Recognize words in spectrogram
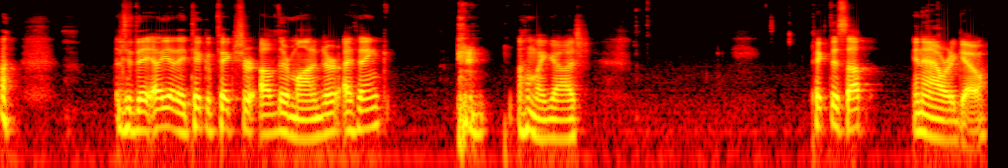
Did they? Oh yeah, they took a picture of their monitor. I think. oh my gosh. Picked this up an hour ago,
